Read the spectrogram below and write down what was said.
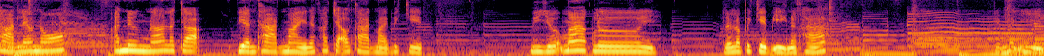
ถาดแล้วเนาะ อันหนึงนะเราจะเปลี่ยนถาดใหม่นะคะ จะเอาถาดใหม่ไปเก็บ มีเยอะมากเลย แล้วเราไปเก็บอีกนะคะ เก็บมาอีก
